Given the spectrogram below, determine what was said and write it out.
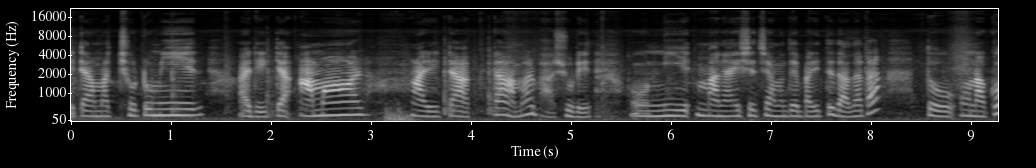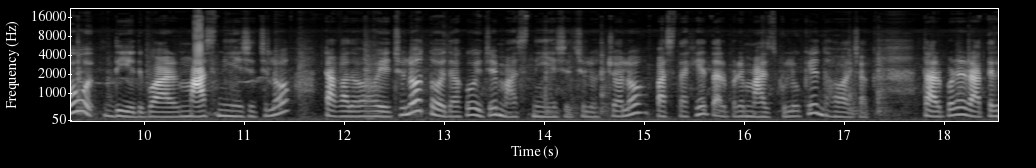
এটা আমার ছোট মেয়ের, আর এটা আমার, আর এটা একটা আমার ভাসুরের। ও নিয়ে মানে এসেছে আমাদের বাড়িতে দাদাটা তো ওনাকেও দিয়ে দেবো। আর মাছ নিয়ে এসেছিল, টাকা দেওয়া হয়েছিল। তো দেখো, ওই যে মাছ নিয়ে এসেছিল। চলো পাস্তা খেয়ে তারপরে মাছগুলোকে ধোয়া যাক। তারপরে রাতের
